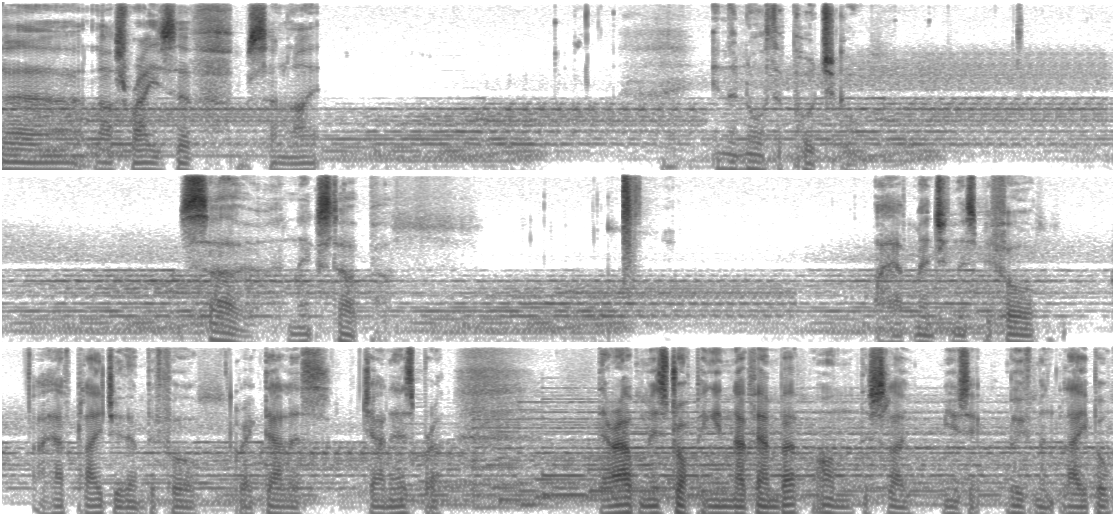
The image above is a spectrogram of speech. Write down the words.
Uh, last rays of sunlight in the north of Portugal. So, next up, I have mentioned this before. I have played you them before. Greg Dallas, Jan Esbra. Their album is dropping in November on the Slow Music Movement label.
